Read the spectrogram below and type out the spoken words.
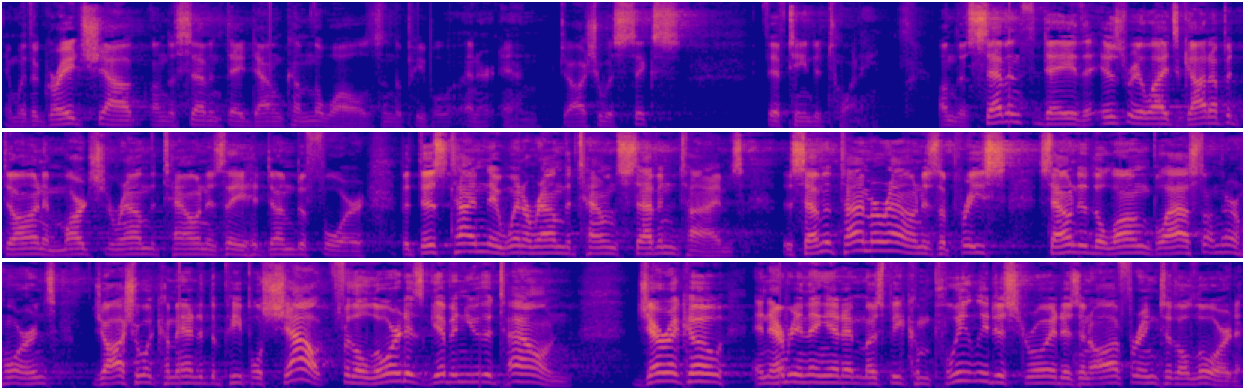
And with a great shout on the seventh day, down come the walls, and the people enter in. Joshua 6, 15 to 20. On the seventh day, the Israelites got up at dawn and marched around the town as they had done before. But this time they went around the town seven times. The seventh time around, as the priests sounded the long blast on their horns, Joshua commanded the people, Shout, for the Lord has given you the town. Jericho and everything in it must be completely destroyed as an offering to the Lord.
